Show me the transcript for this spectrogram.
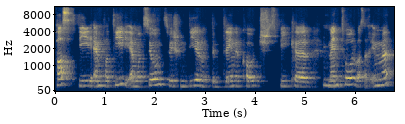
passt die Empathie, die Emotion zwischen dir und dem Trainer, Coach, Speaker, mhm. Mentor, was auch immer.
